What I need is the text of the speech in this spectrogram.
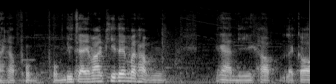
นะครับผมผมดีใจมากที่ได้มาทำงานนี้ครับ แล้วก็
